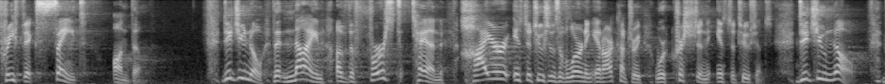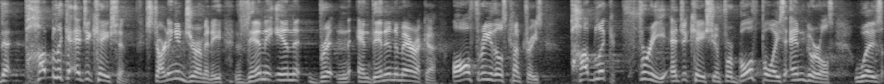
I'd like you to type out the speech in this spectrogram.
prefix saint on them? Did you know that nine of the first 10 higher institutions of learning in our country were Christian institutions? Did you know that public education, starting in Germany, then in Britain, and then in America, all three of those countries, public free education for both boys and girls was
